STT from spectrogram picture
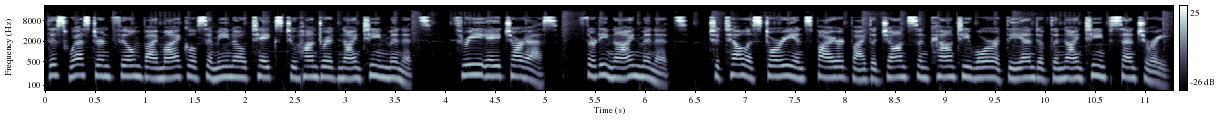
This Western film by Michael Cimino takes 219 minutes, 3 HRS, 39 minutes, to tell a story inspired by the Johnson County War at the end of the 19th century.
